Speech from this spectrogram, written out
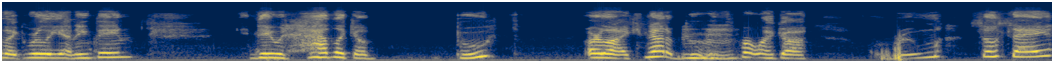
like really anything, they would have like a booth or like not a booth, Mhm. but like a room, so say,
